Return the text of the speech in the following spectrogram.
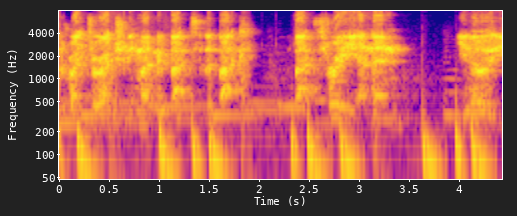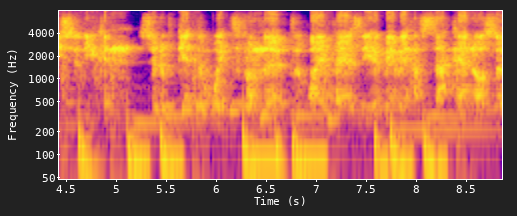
the right direction. He might move back to the back back three, and then you know you, you can sort of get the width from the, the wide players. You maybe have Saka and also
